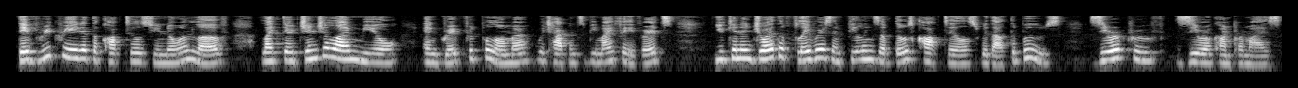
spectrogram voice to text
They've recreated the cocktails you know and love, like their ginger lime mule and grapefruit paloma, which happen to be my favorites. You can enjoy the flavors and feelings of those cocktails without the booze. Zero proof, zero compromise.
